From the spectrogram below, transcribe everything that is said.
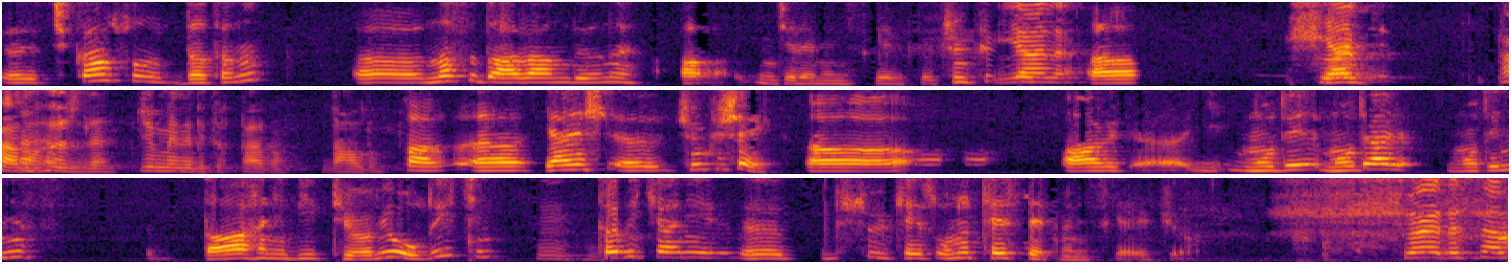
e, çıkan sonu datanın e, nasıl davrandığını incelemeniz gerekiyor. Çünkü Yani Şöyle, Yani- pardon Aha. dilerim. Cümleni bitir pardon. Daldım. E, yani e, çünkü şey e, abi model model modeliniz daha hani bir teori olduğu için tabii ki hani bir sürü kez onu test etmeniz gerekiyor. Şöyle desem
